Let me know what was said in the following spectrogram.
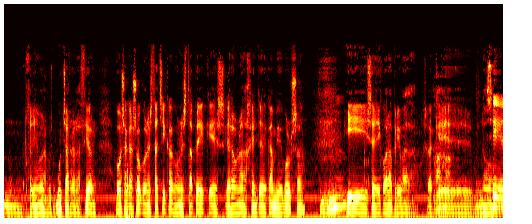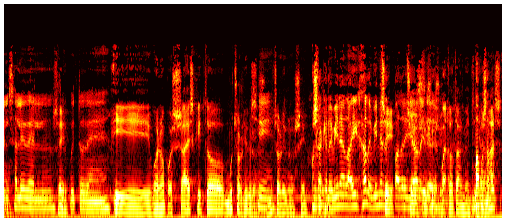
mm, teníamos mu- mucha relación luego se casó con esta chica con esta P que es, era una agente de cambio y bolsa y se dedicó a la privada o sea que no Sí, él salió del Sí. circuito de... y bueno pues ha escrito muchos libros Sí. muchos libros sí O sea, que le viene a la hija, le viene del padre sí, ya sí, la idea sí, de- sí, bueno, totalmente. Vamos y a ver. además,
